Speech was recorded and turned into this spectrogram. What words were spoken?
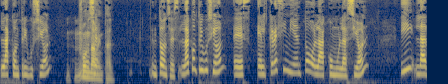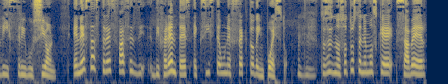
la contribución. Fundamental. Entonces, la contribución es el crecimiento o la acumulación y la distribución. En estas tres fases di- diferentes existe un efecto de impuesto. Entonces, nosotros tenemos que saber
